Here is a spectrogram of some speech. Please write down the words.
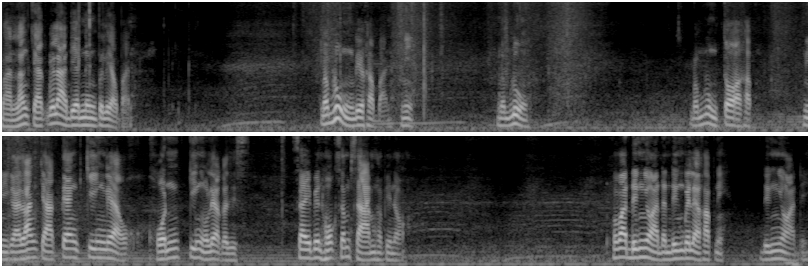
บานหลังจากเวลาเดือนหนึ่งไปแล้วบานบำรุงเดียวครับบานนี่บำรุงบำรุงต่อครับนี่ก็หลังจากแต่งกิ่งแล้วขนกิ่งออกแล้วก็ใส่เป็นหกสามสามครับพี่น้องเพราะว่าดึงหยอดดันดึงไปแล้วครับนี่ ดึงหยอดนี่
